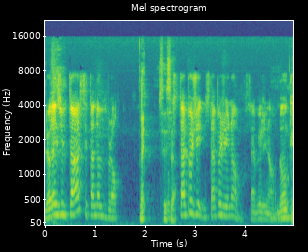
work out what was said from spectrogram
Le résultat, c'est un homme blanc. Ouais, c'est ça. C'est un, peu un peu gênant. C'est un peu gênant. Donc,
